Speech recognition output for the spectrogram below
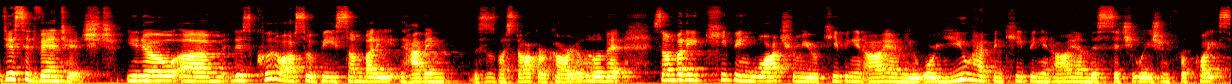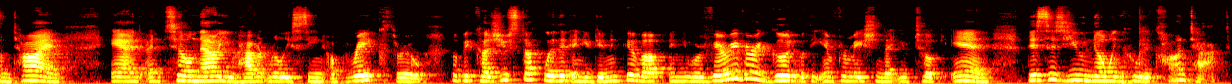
disadvantaged. You know um, this could also be somebody having this is my stalker card a little bit somebody keeping watch from you or keeping an eye on you or you have been keeping an eye on this situation for quite some time And until now, you haven't really seen a breakthrough. But because you stuck with it and you didn't give up and you were very, very good with the information that you took in, this is you knowing who to contact.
